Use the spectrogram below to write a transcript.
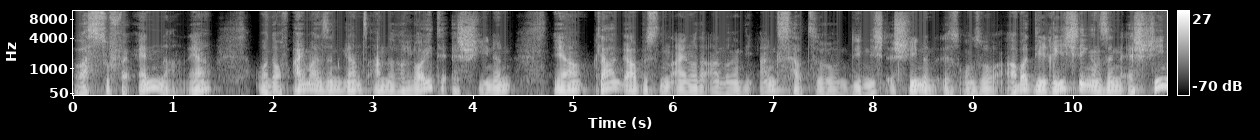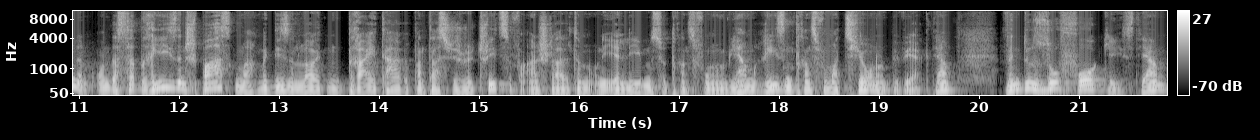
was zu verändern, ja. Und auf einmal sind ganz andere Leute erschienen. Ja, klar gab es den einen oder anderen, die Angst hatte, die nicht erschienen ist und so. Aber die richtigen sind erschienen. Und das hat riesen Spaß gemacht, mit diesen Leuten drei Tage fantastische Retreats zu veranstalten und ihr Leben zu transformieren. Wir haben Riesentransformationen bewirkt, ja. Wenn du so vorgehst, ja,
